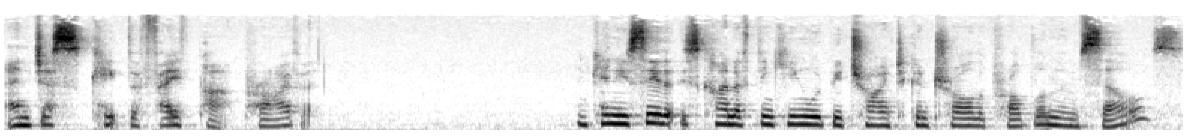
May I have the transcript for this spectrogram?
and just keep the faith part private. And can you see that this kind of thinking would be trying to control the problem themselves?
